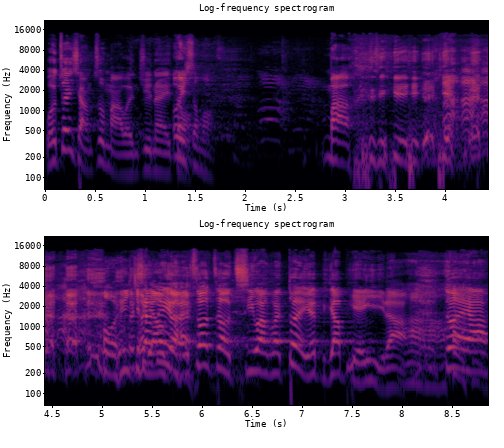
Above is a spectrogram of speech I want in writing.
我最想住马文君那一栋。为什么？马，下面有人说只有七万块，对，也比较便宜啦。对啊，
